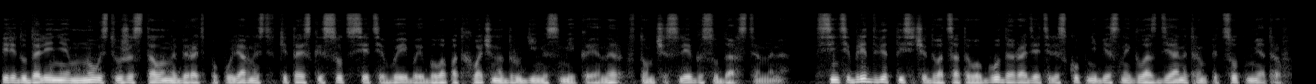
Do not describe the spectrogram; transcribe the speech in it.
Перед удалением новость уже стала набирать популярность в китайской соцсети Weibo и была подхвачена другими СМИ КНР, в том числе государственными. В сентябре 2020 года радиотелескоп «Небесный глаз» диаметром 500 метров,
